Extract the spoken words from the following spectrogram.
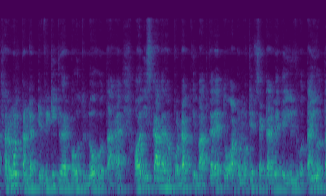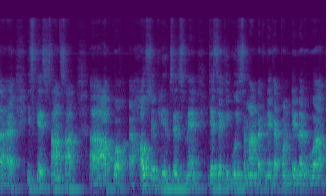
थर्मल कंडक्टिविटी जो है बहुत लो होता है, और इसका अगर हम प्रोडक्ट की बात करें तो ऑटोमोटिव सेक्टर में तो यूज़ होता ही होता है। इसके साथ साथ आपको हाउस एप्लियंसेस में, जैसे कि कोई सामान रखने का कंटेनर हुआ,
